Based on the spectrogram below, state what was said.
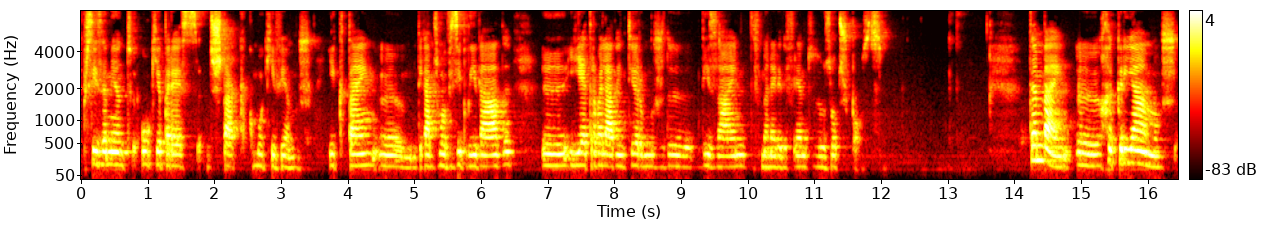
Precisamente o que aparece destaque, como aqui vemos, e que tem, digamos, uma visibilidade e é trabalhado em termos de design de maneira diferente dos outros posts. Também uh, recriamos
